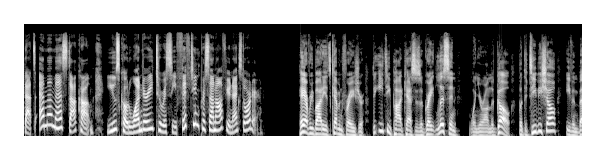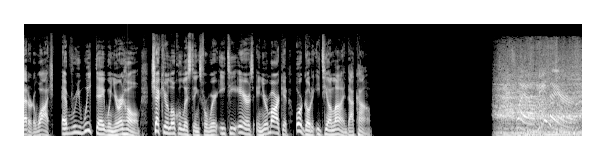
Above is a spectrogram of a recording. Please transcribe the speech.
That's MMS.com. Use code WONDERY to receive 15% off your next order. Hey, everybody, it's Kevin Frazier. The ET Podcast is a great listen when you're on the go, but the TV show, even better to watch every weekday when you're at home. Check your local listings for where ET airs in your market or go to etonline.com. Well, hey there.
